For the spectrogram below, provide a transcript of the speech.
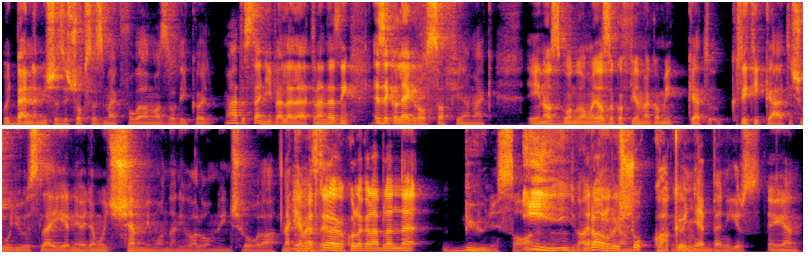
hogy bennem is is sokszor ez megfogalmazódik, hogy hát ezt ennyivel le lehet rendezni. Ezek a legrosszabb filmek. Én azt gondolom, hogy azok a filmek, amiket kritikát is úgy ülsz leírni, hogy amúgy semmi mondani valóm nincs róla. Igen, Nekem ez tényleg akkor legalább lenne bűnszar. Így, így van, Mert arról is sokkal Igen. könnyebben írsz. Igen.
